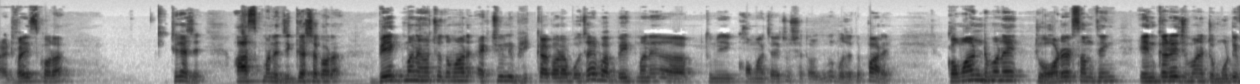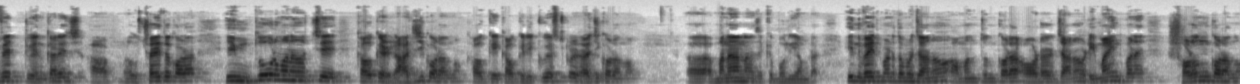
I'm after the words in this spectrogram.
অ্যাডভাইস করা। ঠিক আছে? আস্ক মানে জিজ্ঞাসা করা। বেগ মানে হচ্ছে তোমার অ্যাকচুয়ালি ভিক্ষা করা বোঝায় বা বেগ মানে তুমি ক্ষমা চাইছো সেটাও কিন্তু বোঝাতে পারে। কমান্ড মানে টু অর্ডার সামথিং এনকারেজ মানে টু মোটিভেট টু এনকারেজ উৎসাহিত করা। ইমপ্লোর মানে হচ্ছে কাউকে রাজি করানো, কাউকে কাউকে রিকোয়েস্ট করে রাজি করানো মানানা যাকে বলি আমরা। ইনভাইট মানে তোমরা জানো, আমন্ত্রণ করা অর্ডার জানো রিমাইন্ড মানে স্মরণ করানো।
